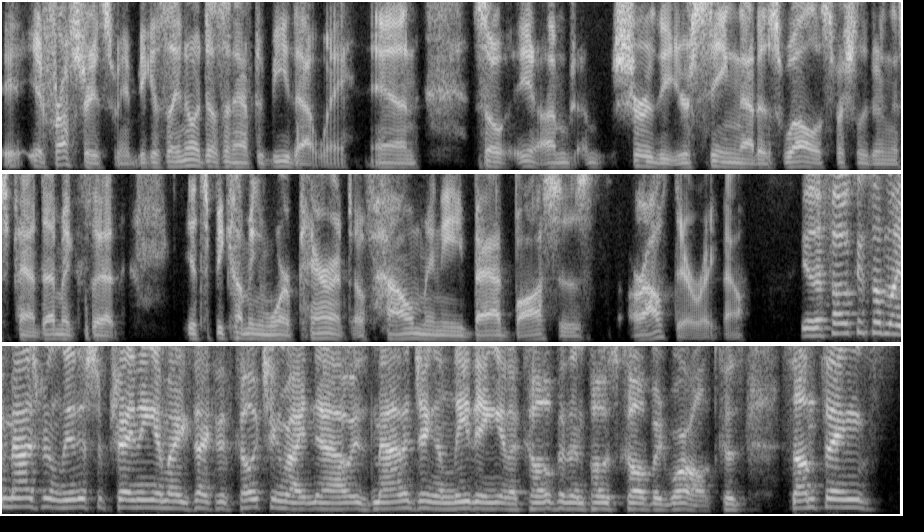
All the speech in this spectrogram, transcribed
it, it frustrates me because I know it doesn't have to be that way, and so you know I'm, I'm sure that you're seeing that as well, especially during this pandemic. That it's becoming more apparent of how many bad bosses are out there right now. Yeah, the focus of my management leadership training and my executive coaching right now is managing and leading in a COVID and post COVID world because some things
